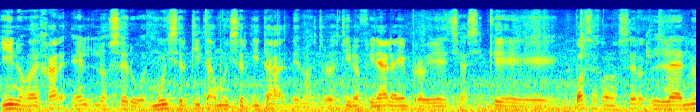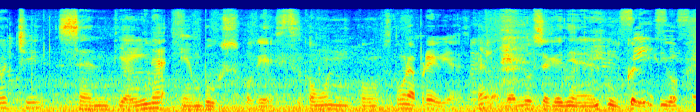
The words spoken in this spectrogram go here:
y nos va a dejar en Los Héroes, muy cerquita, muy cerquita de nuestro destino final ahí en Providencia. Así que vas a conocer la noche santiaguina en bus, porque es como, un, como, es como una previa, ¿eh? las luces que tiene el colectivo. Sí,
